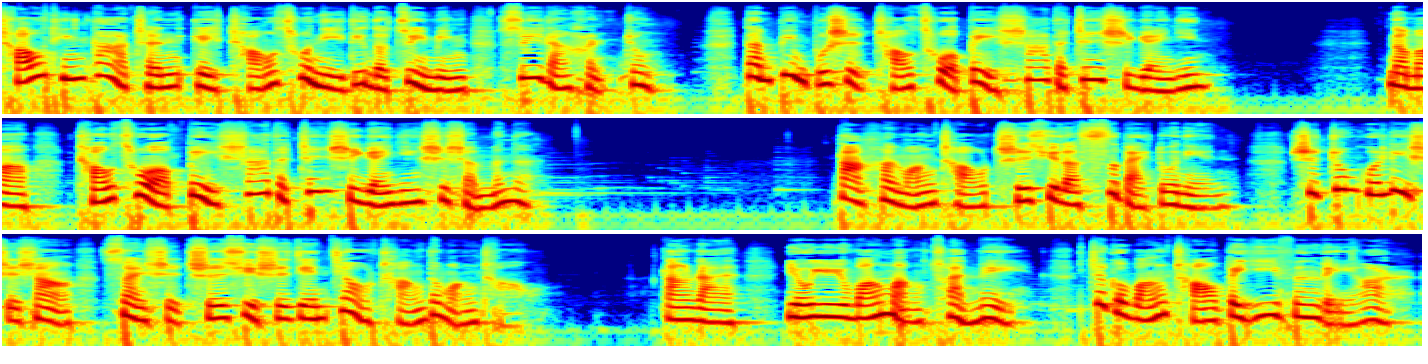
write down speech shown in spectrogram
朝廷大臣给晁错拟定的罪名虽然很重，但并不是晁错被杀的真实原因。那么，晁错被杀的真实原因是什么呢？大汉王朝持续了四百多年，是中国历史上算是持续时间较长的王朝。当然，由于王莽篡位，这个王朝被一分为二，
